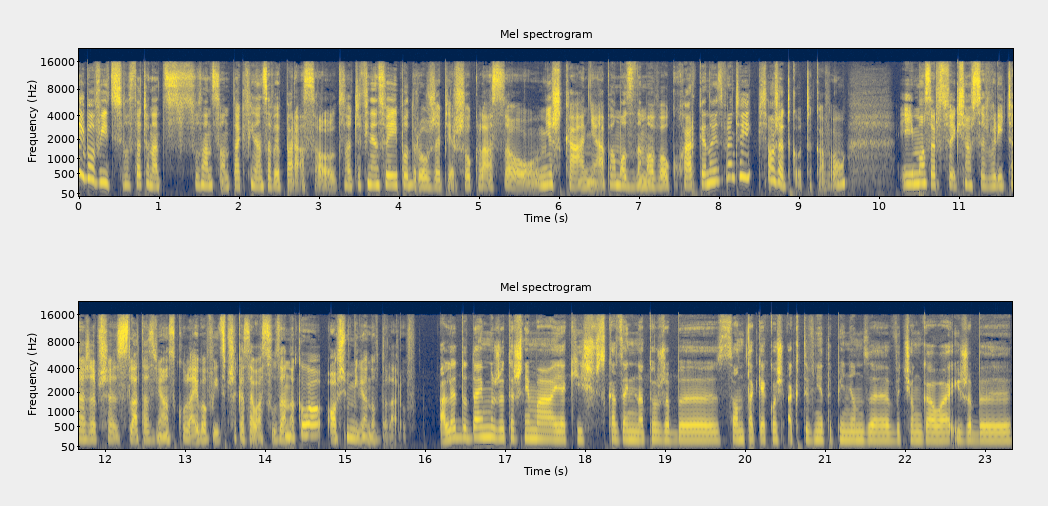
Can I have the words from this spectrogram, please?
Leibowitz dostarcza nad Susan Sontag finansowy parasol, to znaczy finansuje jej podróże pierwszą klasą, mieszkania, pomoc domową, kucharkę, no jest wręcz jej książeczką czekową. I Moser w swojej książce wylicza, że przez lata związku Leibowitz przekazała Susan około 8 milionów dolarów. Ale dodajmy, że też nie ma jakichś wskazań na to, żeby sąd tak jakoś aktywnie te pieniądze wyciągała i żeby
